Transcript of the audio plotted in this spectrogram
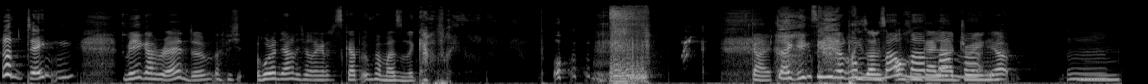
daran denken, mega random, habe ich 100 Jahre nicht mehr dran gedacht, es gab irgendwann mal so eine Capri-Sonne-Werbung. Geil. Da ging es wiederum, Capri-Sonne ist auch ein Mama, geiler Mama. Drink. Ja. Mm.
